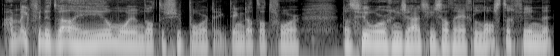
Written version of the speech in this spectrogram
Ah, ik vind het wel heel mooi om dat te supporten. Ik denk dat dat voor dat veel organisaties dat echt lastig vinden.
